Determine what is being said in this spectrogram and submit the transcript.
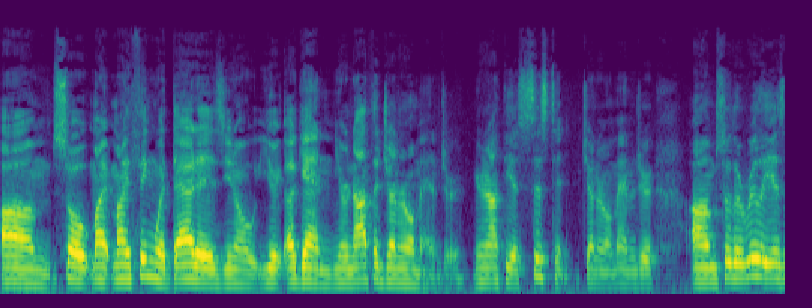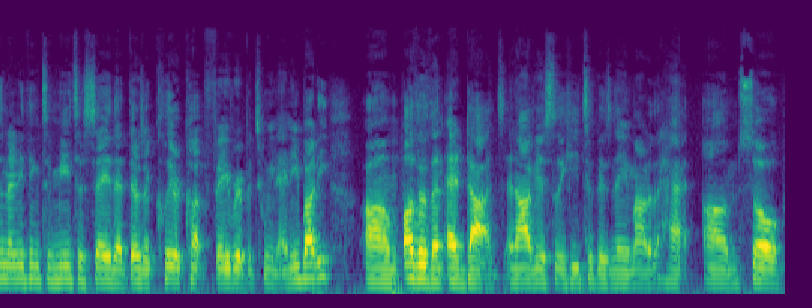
Um, so my, my thing with that is, you know, you again, you're not the general manager. You're not the assistant general manager. Um, so there really isn't anything to me to say that there's a clear cut favorite between anybody um, other than Ed Dodds. And obviously he took his name out of the hat. Um, so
